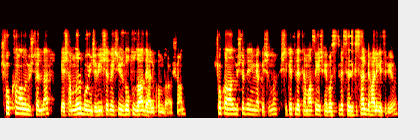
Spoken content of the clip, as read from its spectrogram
Çok kanallı müşteriler yaşamları boyunca bir işletme için %30 daha değerli konuda var şu an. Çok kanallı müşteri deneyim yaklaşımı şirket ile temasa geçmeyi basit ve sezgisel bir hale getiriyor.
